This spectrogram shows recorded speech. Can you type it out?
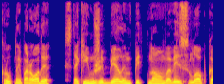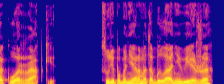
крупной породы, с таким же белым пятном во весь лоб, как у арабки. Судя по манерам, это была невежа,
